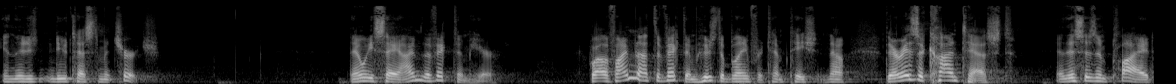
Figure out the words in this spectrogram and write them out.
in the New Testament church. Then we say, I'm the victim here. Well, if I'm not the victim, who's to blame for temptation? Now, there is a contest, and this is implied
